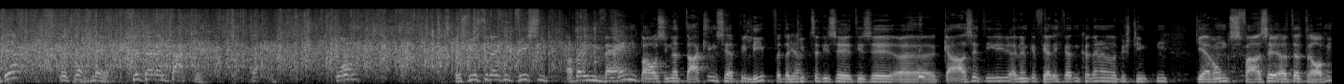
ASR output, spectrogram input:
das ist doch nett. Für deinen Dackel. Das wirst du vielleicht nicht wissen, aber im Weinbau sind ja Dackeln sehr beliebt, weil da gibt es ja diese, diese äh, Gase, die einem gefährlich werden können in einer bestimmten Gärungsphase äh, der Trauben.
